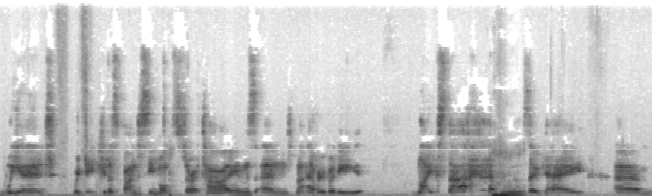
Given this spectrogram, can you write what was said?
weird, ridiculous fantasy monster at times, and not everybody likes that. it's okay. Um,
